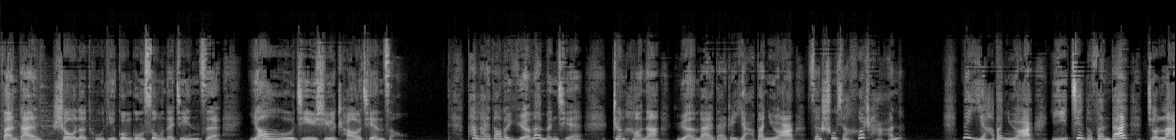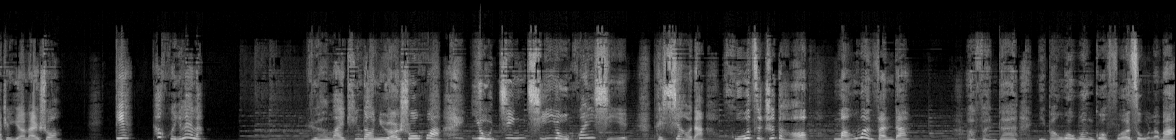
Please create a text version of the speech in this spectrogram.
范丹收了土地公公送的金子，又继续朝前走。他来到了员外门前，正好呢，员外带着哑巴女儿在树下喝茶呢。那哑巴女儿一见到范丹，就拉着员外说：“爹，他回来了。”员外听到女儿说话，又惊奇又欢喜，他笑得胡子直抖，忙问范丹：“啊，范丹，你帮我问过佛祖了吗？”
